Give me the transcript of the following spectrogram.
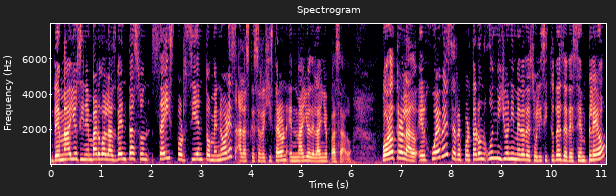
de mayo. Sin embargo, las ventas son 6% menores a las que se registraron en mayo del año pasado. Por otro lado, el jueves se reportaron un millón y medio de solicitudes de desempleo,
